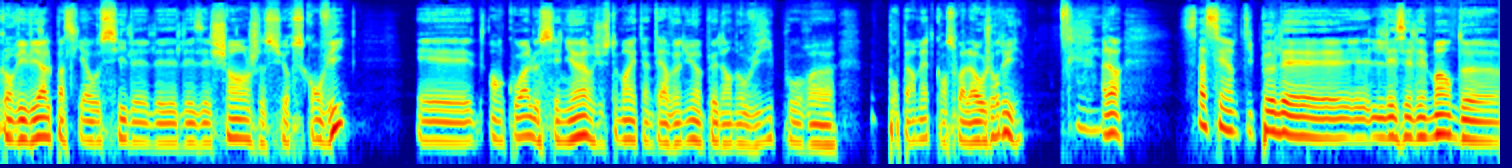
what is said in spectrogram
Convivial, parce qu'il y a aussi les, échanges sur ce qu'on vit et en quoi le Seigneur, justement, est intervenu un peu dans nos vies pour, euh, pour permettre qu'on soit là aujourd'hui. Alors, ça, c'est un petit peu les, les éléments de,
